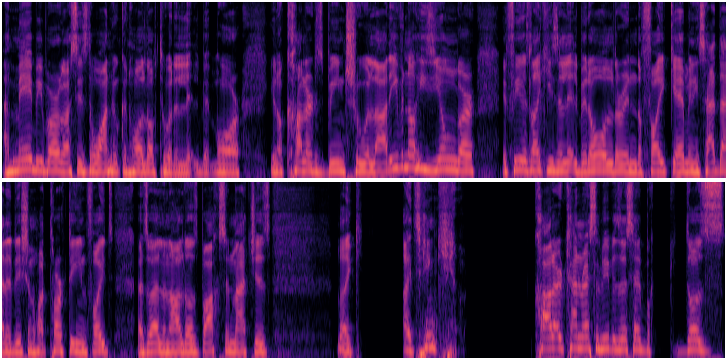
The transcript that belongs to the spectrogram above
and maybe Burgos is the one who can hold up to it a little bit more. You know, Collard has been through a lot. Even though he's younger, it feels like he's a little bit older in the fight game, and he's had that addition what thirteen fights as well, and all those boxing matches. Like, I think Collard can wrestle people, as I said, but does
